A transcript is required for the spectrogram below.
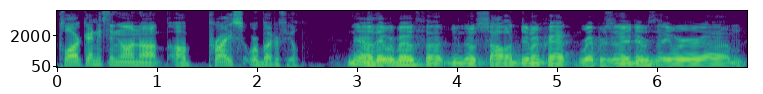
Clark, anything on uh, uh, Price or Butterfield? No, they were both uh, you know solid Democrat representatives. They were, um,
